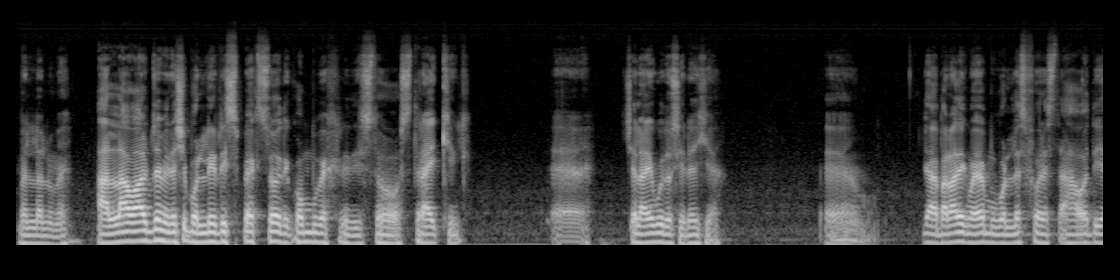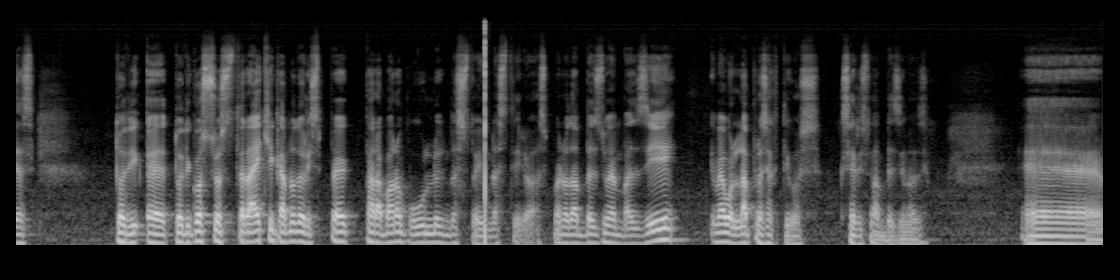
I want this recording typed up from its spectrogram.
Με λαλούμε. Αλλά ο Aljamain έχει πολύ respect στο δικό μου παιχνίδι, στο striking. Ε, και λέει μου το συνέχεια. Ε, για παράδειγμα, είπα μου πολλές φορές τα χαότιες το, δι- ε, το δικό σου striking κάνω το respect παραπάνω από όλους μες στο γυμναστήριο. Ας πούμε, όταν παίζουμε μαζί, είμαι πολλά προσεκτικός. Ξέρεις όταν παίζει μαζί. Ε,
